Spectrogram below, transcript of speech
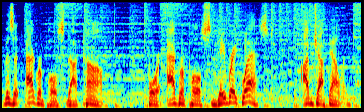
visit agripulse.com. For AgriPulse Daybreak West, I'm Jeff Nalley.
